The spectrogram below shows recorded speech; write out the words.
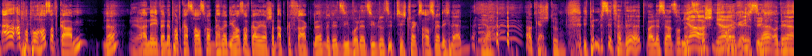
Ah, apropos Hausaufgaben. Ne? Ja. Ah, nee, wenn der Podcast rauskommt, haben wir die Hausaufgabe ja schon abgefragt, ne? Mit den 777 Tracks auswendig lernen. Ja, Okay. stimmt. Ich bin ein bisschen verwirrt, weil das ja so eine Ja, Zwischenfolge ja, ist. richtig. Ne? Und Ja.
